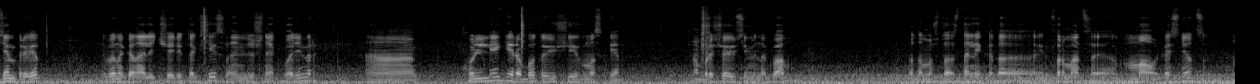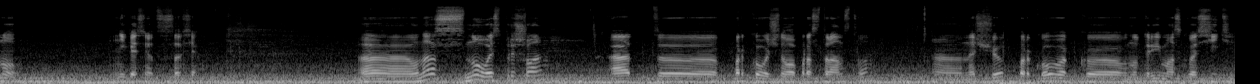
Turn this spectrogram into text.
Всем привет! Вы на канале Черри Такси, с вами Лишняк Владимир. А, коллеги, работающие в Москве, обращаюсь именно к вам, потому что остальных эта информация мало коснется, ну, не коснется совсем. А, у нас новость пришла от э, парковочного пространства э, насчет парковок э, внутри Москва-Сити.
